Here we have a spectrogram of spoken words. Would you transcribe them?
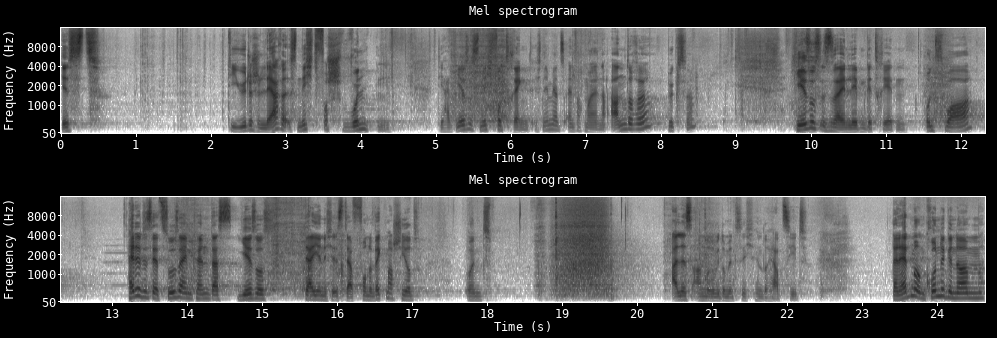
ist die jüdische Lehre ist nicht verschwunden. Die hat Jesus nicht verdrängt. Ich nehme jetzt einfach mal eine andere Büchse. Jesus ist in sein Leben getreten. Und zwar hätte das jetzt so sein können, dass Jesus derjenige ist, der vorne wegmarschiert und alles andere wieder mit sich hinterherzieht. Dann hätten wir im Grunde genommen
